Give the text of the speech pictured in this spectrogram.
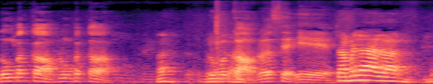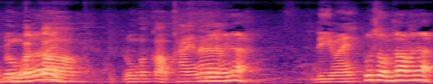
ลุงประกอบ ลุงประกอบ ฮะลุงประกอบแล้วก็เสียเอจำไม่ได้ละลุงประกอบ ลุงประกอบใครนะ ดีไหมเนี่ย ดีไหมผู้ชมชอบไหมเนี่ย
